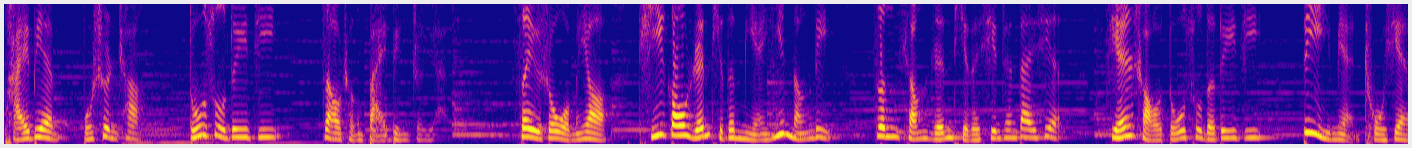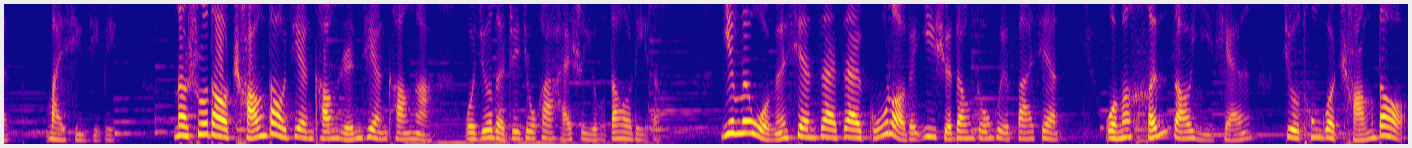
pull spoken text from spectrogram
排便不顺畅，毒素堆积，造成百病之源。所以说，我们要提高人体的免疫能力，增强人体的新陈代谢，减少毒素的堆积，避免出现慢性疾病。那说到肠道健康，人健康啊，我觉得这句话还是有道理的，因为我们现在在古老的医学当中会发现，我们很早以前就通过肠道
